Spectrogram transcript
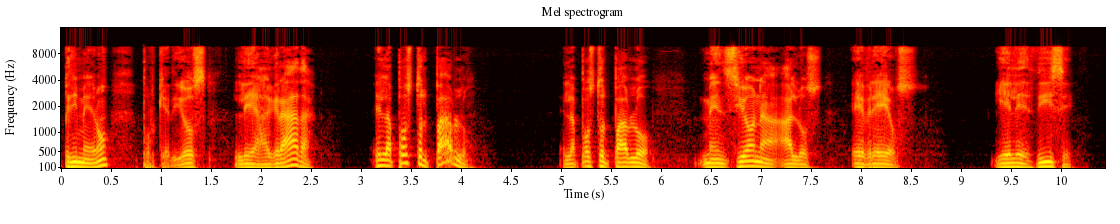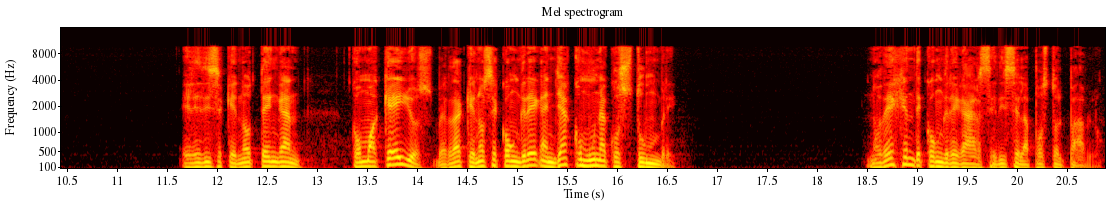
Primero, porque a Dios le agrada. El apóstol Pablo, el apóstol Pablo menciona a los hebreos y él les dice, él les dice que no tengan como aquellos, ¿verdad? Que no se congregan ya como una costumbre. No dejen de congregarse, dice el apóstol Pablo.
